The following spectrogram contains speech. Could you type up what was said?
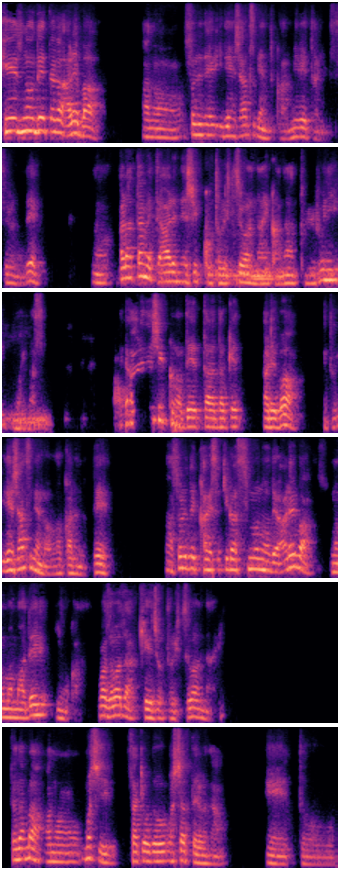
ケージのデータがあれば、あの、それで遺伝子発現とか見れたりするので、改めて RNA-seq を取る必要はないかなというふうに思います。RNA-seq のデータだけあれば、えっと、遺伝子発現がわかるので、まあ、それで解析が進むのであれば、そのままでいいのか。わざわざ形状を取る必要はない。ただ、まあ、あの、もし先ほどおっしゃったような、えっ、と、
